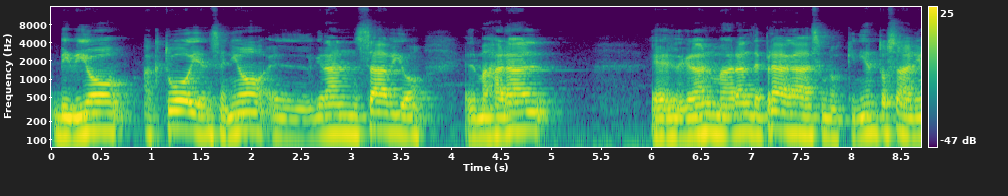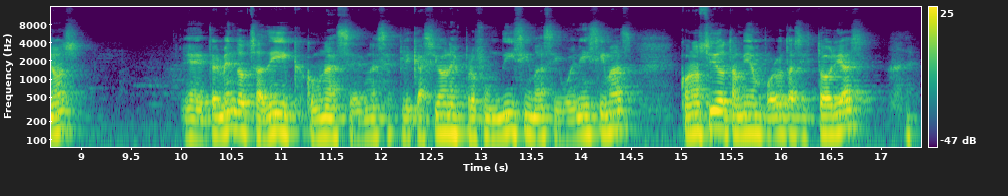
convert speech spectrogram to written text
vivió, actuó y enseñó el gran sabio, el Maharal, el gran Maharal de Praga, hace unos 500 años, eh, tremendo tzadik, con unas, unas explicaciones profundísimas y buenísimas, conocido también por otras historias.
